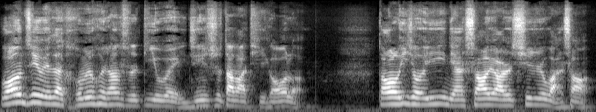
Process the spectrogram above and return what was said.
汪精卫在同盟会上时的地位已经是大大提高了。到了1911年12月27日晚上，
